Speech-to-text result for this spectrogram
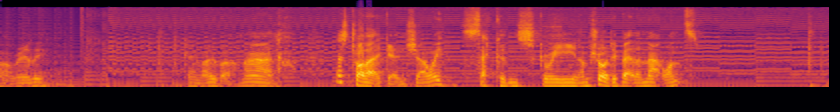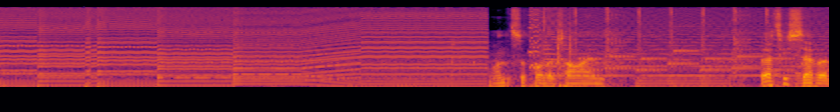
Oh really? Game over. Man Let's try that again, shall we? Second screen. I'm sure I did better than that once. Once upon a time. 37.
